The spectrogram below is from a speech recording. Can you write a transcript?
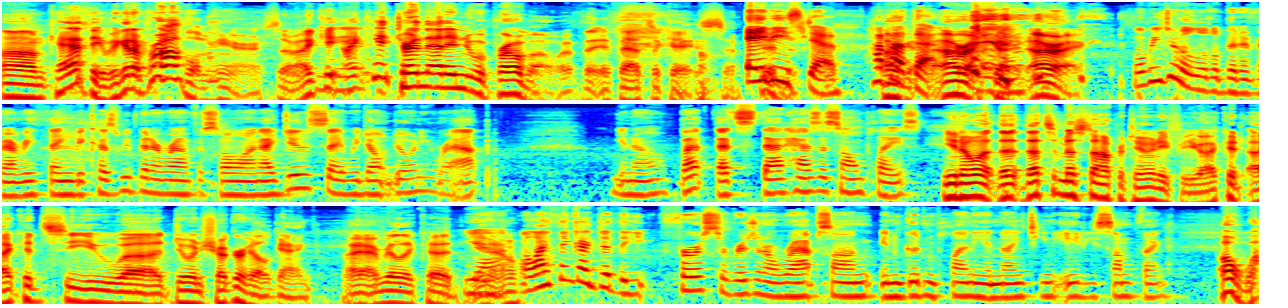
um, Kathy, we got a problem here. So I can't, I can't turn that into a promo if, if that's the case. So, 80s, goodness. Deb. How about Okay, that? All right, good, all right. Well, we do a little bit of everything because we've been around for so long. I do say we don't do any rap, you know, but that's that has its own place. You know what? That, that's a missed opportunity for you. I could, I could see you uh, doing Sugar Hill Gang. I, I really could. Yeah. You know? Well, I think I did the first original rap song in Good and Plenty in 1980 something. oh, wow.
